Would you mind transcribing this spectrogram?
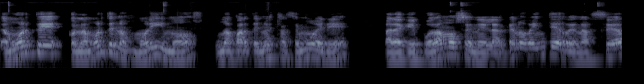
la muerte, con la muerte nos morimos, una parte nuestra se muere, para que podamos en el arcano 20 renacer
